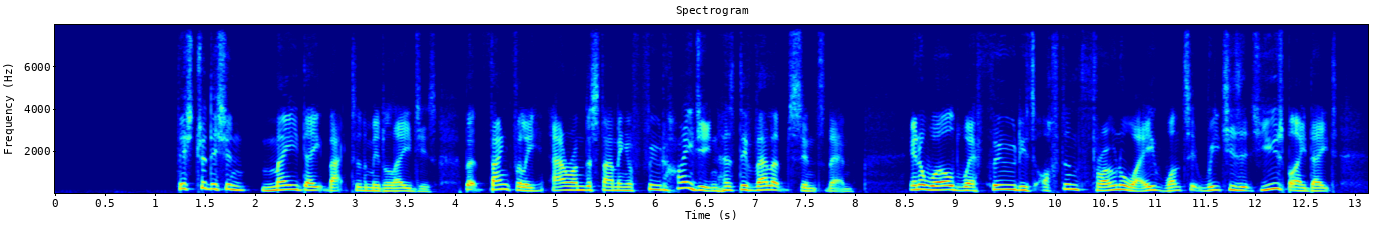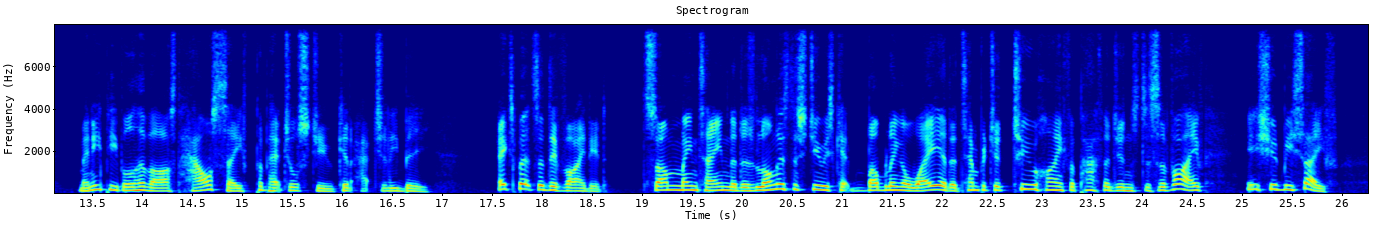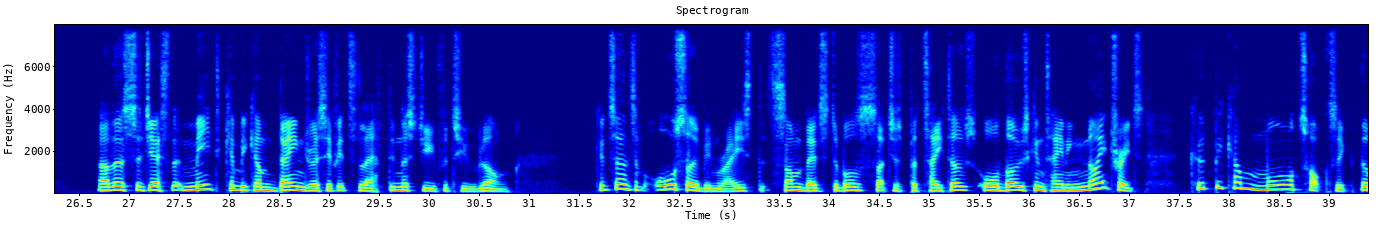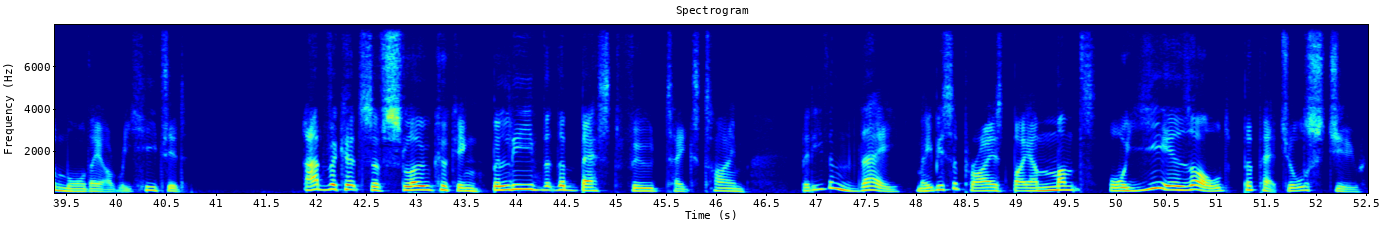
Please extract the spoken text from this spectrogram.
This tradition may date back to the Middle Ages, but thankfully our understanding of food hygiene has developed since then. In a world where food is often thrown away once it reaches its use by date, many people have asked how safe perpetual stew can actually be. Experts are divided. Some maintain that as long as the stew is kept bubbling away at a temperature too high for pathogens to survive, it should be safe. Others suggest that meat can become dangerous if it's left in the stew for too long. Concerns have also been raised that some vegetables, such as potatoes or those containing nitrates, could become more toxic the more they are reheated. Advocates of slow cooking believe that the best food takes time but even they may be surprised by a month's or years old perpetual stew.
